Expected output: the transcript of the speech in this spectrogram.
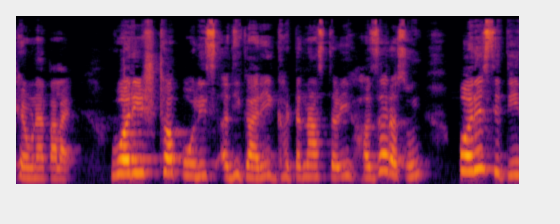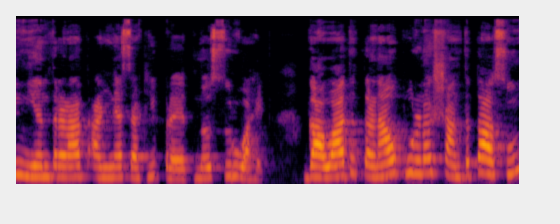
ठेवण्यात आलाय. वरिष्ठ पोलीस अधिकारी घटनास्थळी हजर असून परिस्थिती नियंत्रणात आणण्यासाठी प्रयत्न सुरू आहेत. गावात तणावपूर्ण शांतता असून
